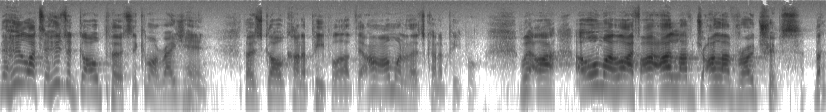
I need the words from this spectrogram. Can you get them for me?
Now, who likes it? Who's a goal person? Come on, raise your hand those gold kind of people out there. I'm one of those kind of people. Well, I, all my life, I, I, love, I love road trips. But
